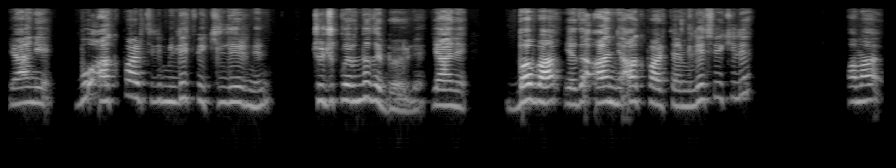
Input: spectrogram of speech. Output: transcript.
Yani bu AK Partili milletvekillerinin çocuklarında da böyle. Yani baba ya da anne AK Parti'den milletvekili ama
